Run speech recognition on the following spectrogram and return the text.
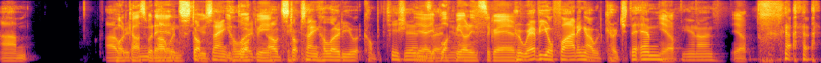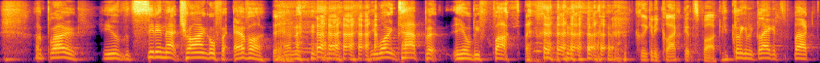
Um, I Podcast would I end, would stop you'd- saying you'd hello. To, me. I would stop saying hello to you at competitions. yeah, you and, block me know, on Instagram. Whoever you're fighting, I would coach them. Yeah. you know. Yeah. Bro, he'll sit in that triangle forever. And he won't tap, but he'll be fucked. Clickety clack it's fucked. Clickety clack, it's fucked.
